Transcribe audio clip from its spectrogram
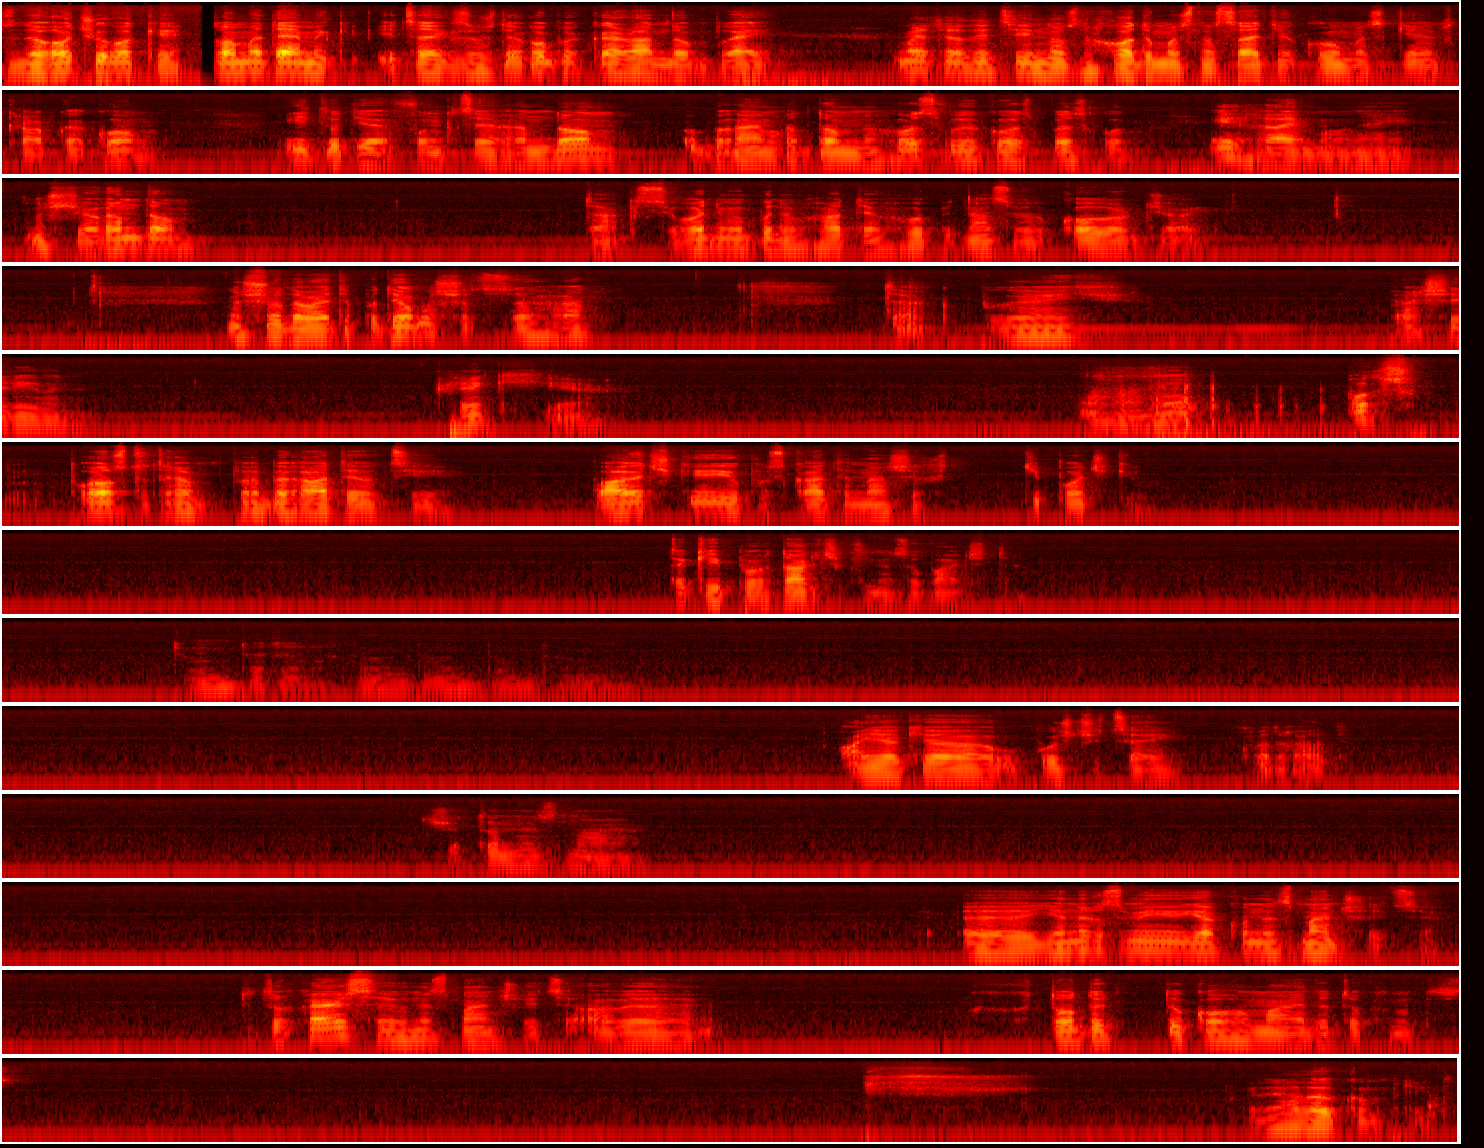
Здорово, чуваки! З вами Демік, і це як завжди рубрика Random Play. Ми традиційно знаходимося на сайті kumasgames.com і тут є функція рандом, обираємо рандомну гру з великого списку і граємо в неї. Ну що, рандом? Так, сьогодні ми будемо грати в гру під назвою Color Joy. Ну що, давайте подивимося, що це за гра. Так, play. Перший рівень. Click here. Ага, ну поки що просто треба прибирати оці палички і опускати наших тіпочків. Такий портальчик внизу, бачите? Тун-ту-ту-тун-тун-тун-тун. А як я упущу цей квадрат? Що-то не знаю. Е, я не розумію, як вони зменшуються. Ти торкаєшся і вони зменшуються, але хто до, до кого має доторкнутися? Level complete.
